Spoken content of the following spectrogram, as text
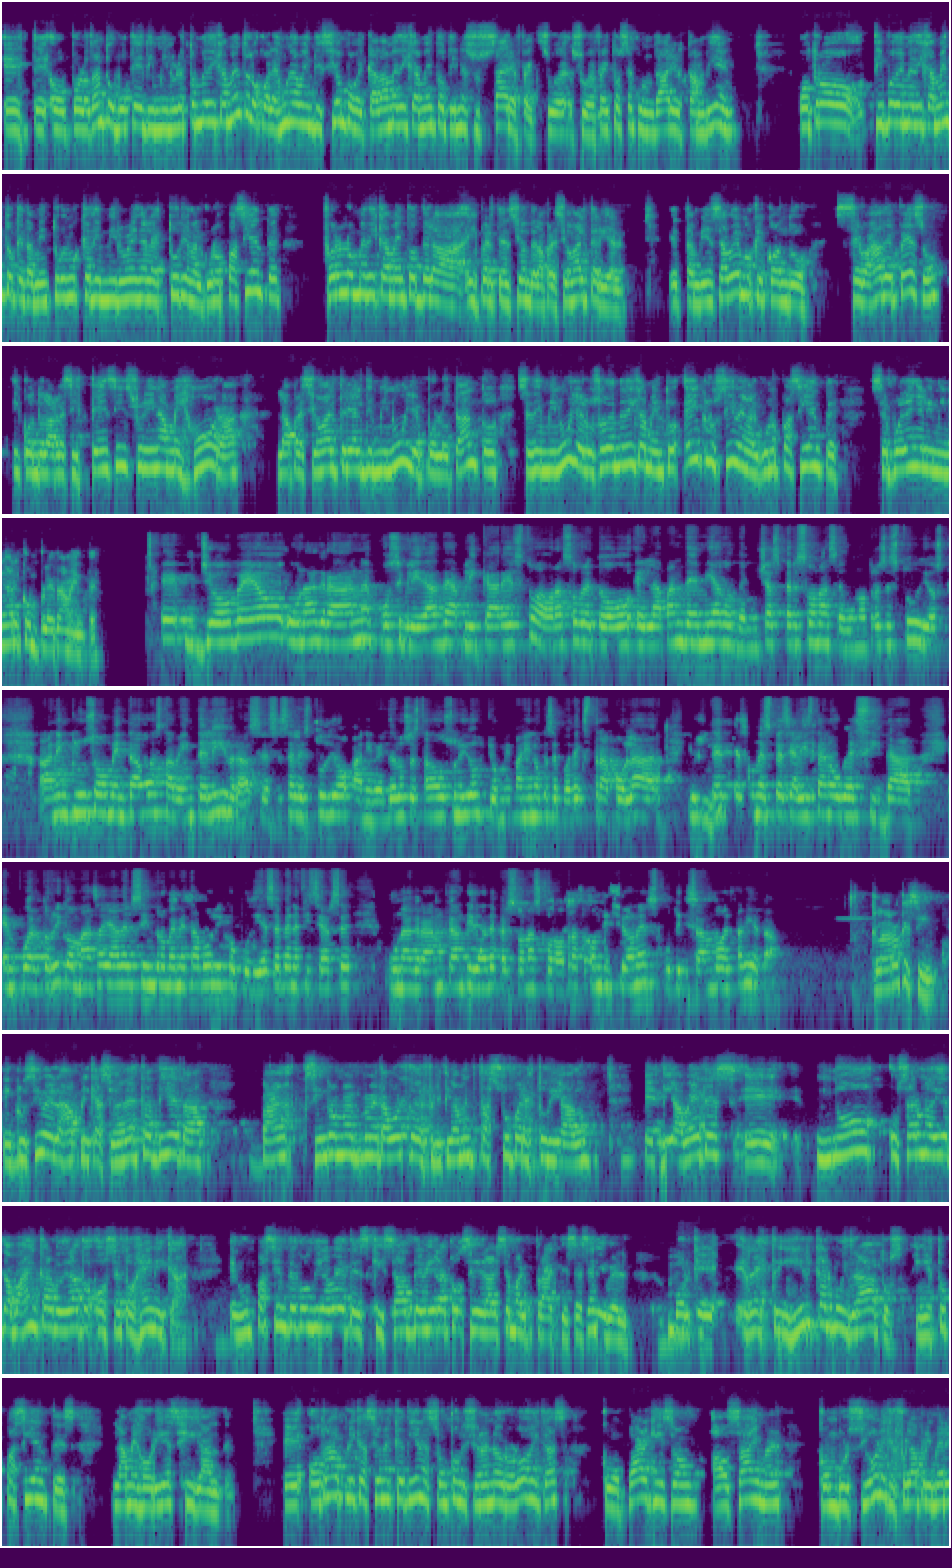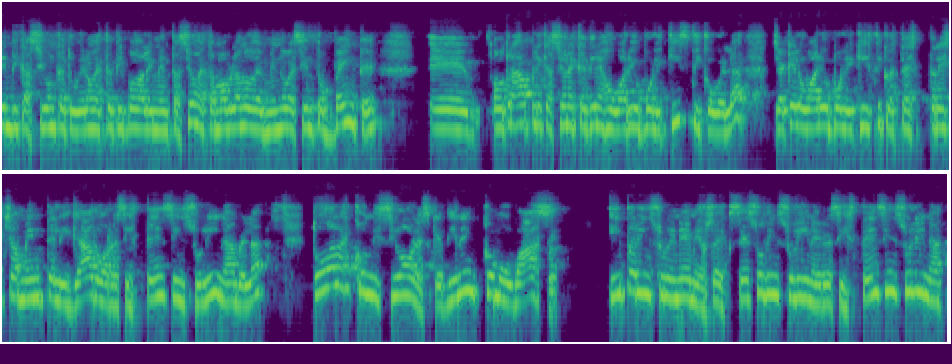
Este, o por lo tanto hubo que disminuir estos medicamentos, lo cual es una bendición porque cada medicamento tiene sus side effects, sus efectos secundarios también. Otro tipo de medicamento que también tuvimos que disminuir en el estudio en algunos pacientes fueron los medicamentos de la hipertensión, de la presión arterial. Eh, también sabemos que cuando se baja de peso y cuando la resistencia a insulina mejora, la presión arterial disminuye, por lo tanto, se disminuye el uso de medicamentos e inclusive en algunos pacientes se pueden eliminar completamente. Eh, yo veo una gran posibilidad de aplicar esto ahora, sobre todo en la pandemia, donde muchas personas, según otros estudios, han incluso aumentado hasta 20 libras. Ese es el estudio a nivel de los Estados Unidos. Yo me imagino que se puede extrapolar. Y usted es un especialista en obesidad. En Puerto Rico, más allá del síndrome metabólico, pudiese beneficiarse una gran cantidad de personas con otras condiciones utilizando esta dieta. Claro que sí. Inclusive las aplicaciones de estas dietas van, síndrome metabólico definitivamente está súper estudiado. El diabetes, eh, no usar una dieta baja en carbohidratos o cetogénica en un paciente con diabetes quizás debiera considerarse malpractice ese nivel, porque restringir carbohidratos en estos pacientes, la mejoría es gigante. Eh, otras aplicaciones que tiene son condiciones neurológicas como Parkinson, Alzheimer, convulsiones, que fue la primera indicación que tuvieron este tipo de alimentación. Estamos hablando de 1920. Eh, otras aplicaciones que tienes ovario poliquístico, ¿verdad? Ya que el ovario poliquístico está estrechamente ligado a resistencia a insulina, ¿verdad? Todas las condiciones que tienen como base hiperinsulinemia, o sea, exceso de insulina y resistencia a insulina,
